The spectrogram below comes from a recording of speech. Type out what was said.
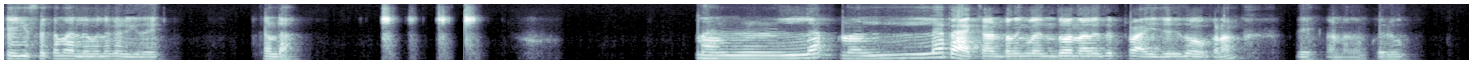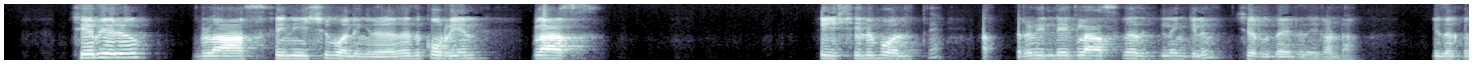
ഫേസ് ഒക്കെ നല്ലപോലെ കഴുകിയതേ കണ്ട? നല്ല നല്ല പാക്കാണ് കേട്ടോ നിങ്ങൾ എന്ത് വന്നാലും ഇത് ട്രൈ ചെയ്ത് നോക്കണം. കണ്ട നമുക്കൊരു ചെറിയൊരു ഗ്ലാസ് ഫിനിഷ് പോലെ ഇങ്ങനെ അതായത് കൊറിയൻ ഗ്ലാസ് ഫേഷ്യൽ പോലത്തെ അത്ര വലിയ ഗ്ലാസ് വരില്ലെങ്കിലും ചെറുതായിട്ട് കണ്ട. ഇതൊക്കെ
